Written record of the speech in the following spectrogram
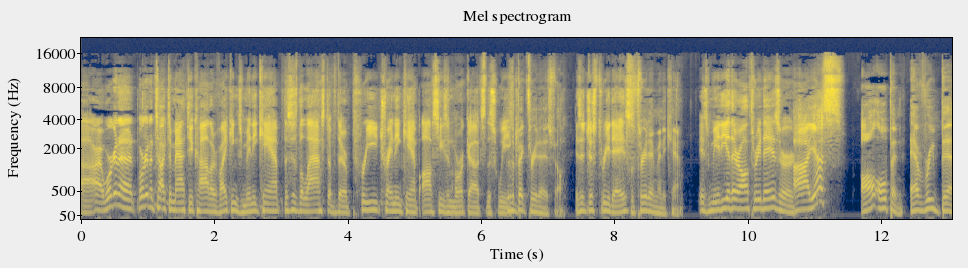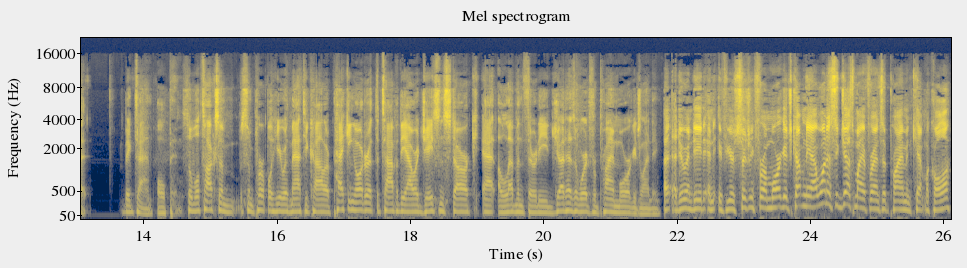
Uh, all right, we're gonna we're gonna talk to Matthew Coller, Vikings mini camp. This is the last of their pre-training camp off-season workouts this week. It's a big three days, Phil. is it just three days? It's a three day mini camp. Is media there all three days or Uh yes, all open, every bit big time? open. So we'll talk some some purple here with Matthew Coller. Pecking order at the top of the hour. Jayson Stark at eleven thirty. Judd has a word for prime mortgage lending. I, I do indeed. And if you're searching for a mortgage company, I want to suggest my friends at Prime and Kent McCullough.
